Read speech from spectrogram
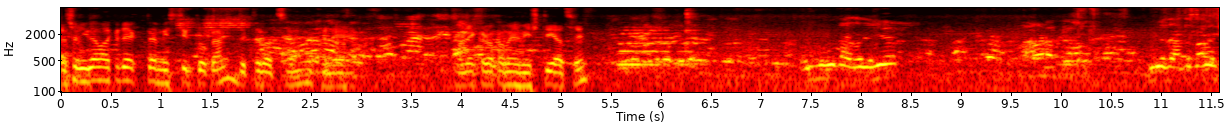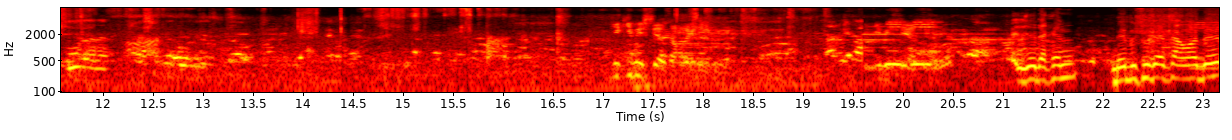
আচ্ছা নীলা মার্কেটে একটা মিষ্টির দোকান দেখতে পাচ্ছেন। এখানে অনেক রকমের মিষ্টি আছে। কি কি মিষ্টি আছে আমাদের এখানে? শুনুন। কি মিষ্টি আছে? এই যে দেখেন বেবি শুট আছে আমাদের।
